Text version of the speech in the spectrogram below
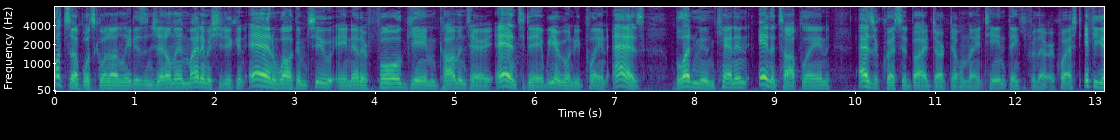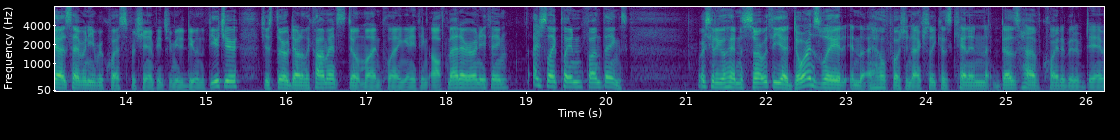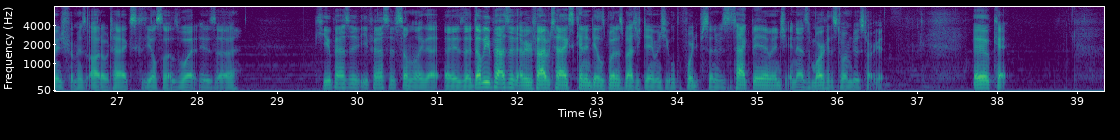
What's up, what's going on ladies and gentlemen, my name is Shadouken and welcome to another full game commentary. And today we are going to be playing as Blood Moon Kennen in the top lane as requested by Dark Devil 19, thank you for that request. If you guys have any requests for champions for me to do in the future, just throw it down in the comments, don't mind playing anything off meta or anything, I just like playing fun things. We're just going to go ahead and start with the uh, Doran's Blade and the health potion actually because Kennen does have quite a bit of damage from his auto attacks because he also has what, his uh, Q passive, E passive, something like that. Is a W passive. Every five attacks, Kennen deals bonus magic damage equal to 40% of his attack damage and adds a mark of the storm to his target. Okay.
